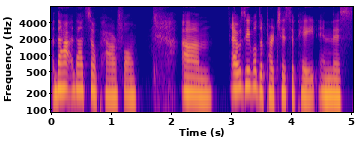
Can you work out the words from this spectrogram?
that that's so powerful. Um, I was able to participate in this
